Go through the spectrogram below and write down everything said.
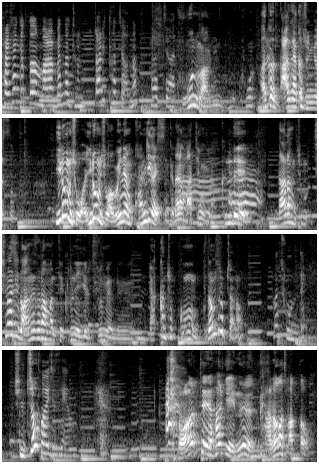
잘생겼다는 말을 맨날 들으면 짜릿하지 않아? 맞지 맞지. 그거는 아니. 그건 아 그러니까 난 약간 생겼어. 이러면 좋아. 이러면 좋아. 왜냐면 관계가 있으니까 나랑 아. 마태 형이랑. 근데 아. 나랑 좀 친하지도 않은 사람한테 그런 얘기를 들으면은 약간 조금 부담스럽지 않아? 난 좋은데 진짜? 더 해주세요 저한테 하기에는 단어가 좀 아까워.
